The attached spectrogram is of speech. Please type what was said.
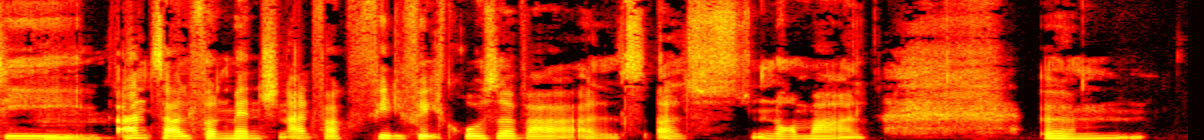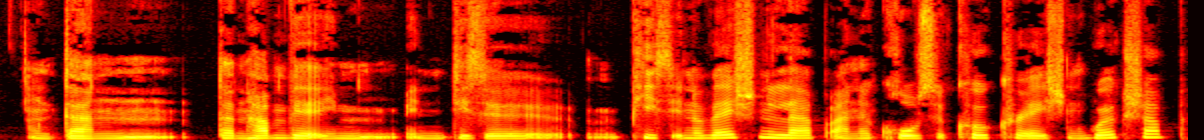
die mhm. Anzahl von Menschen einfach viel, viel größer war als, als normal. Ähm, und dann, dann haben wir im, in diese Peace Innovation Lab eine große Co-Creation Workshop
